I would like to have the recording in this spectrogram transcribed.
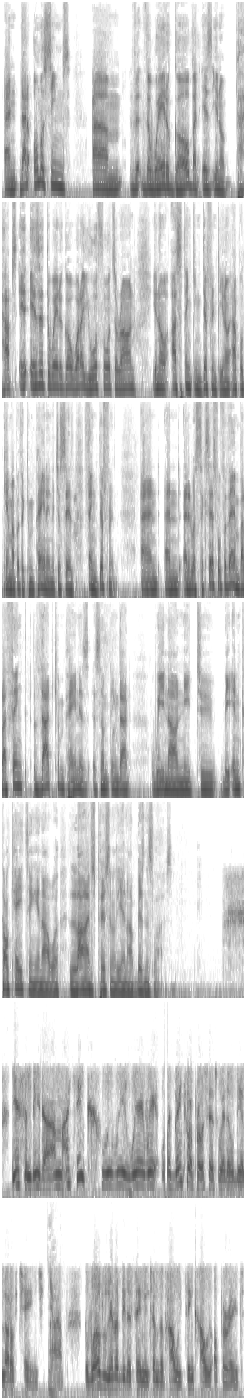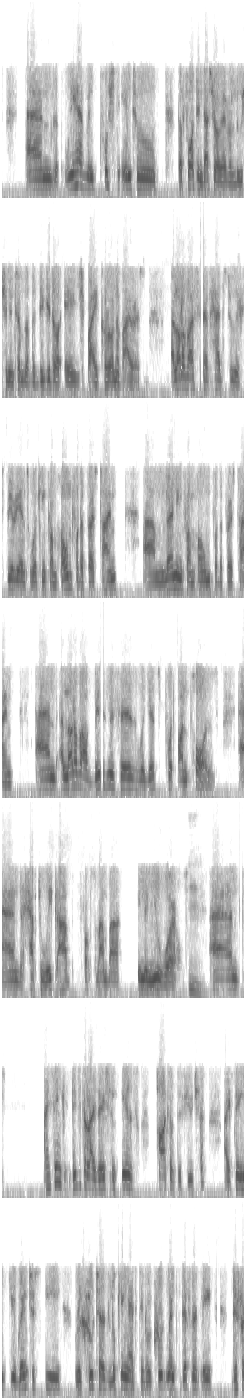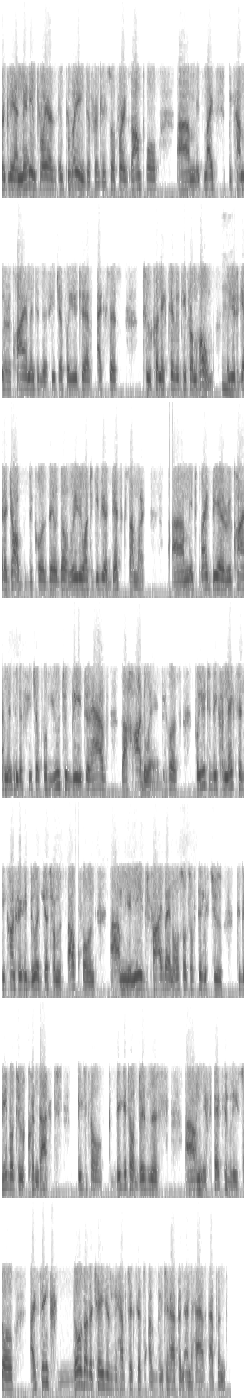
and that almost seems um, the the way to go, but is you know perhaps is it the way to go? What are your thoughts around you know us thinking differently? You know, Apple came up with a campaign and it just says think different, and and and it was successful for them. But I think that campaign is is something that we now need to be inculcating in our lives personally and our business lives. Yes, indeed. Um, I think we, we, we're, we're, we're going through a process where there will be a lot of change. Yeah. Um, the world will never be the same in terms of how we think, how we operate. And we have been pushed into the fourth industrial revolution in terms of the digital age by coronavirus. A lot of us have had to experience working from home for the first time, um, learning from home for the first time. And a lot of our businesses were just put on pause and have to wake up from slumber in a new world. And I think digitalization is part of the future. I think you're going to see recruiters looking at the recruitment differently, differently, and many employers employing differently. So, for example, um, it might become a requirement in the future for you to have access to connectivity from home for you to get a job because they don't really want to give you a desk somewhere. Um, it might be a requirement in the future for you to be to have the hardware because for you to be connected, you can't really do it just from a cell phone. Um, you need fiber and all sorts of things to to be able to conduct digital digital business um, effectively. So I think those are the changes we have to accept are going to happen and have happened.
